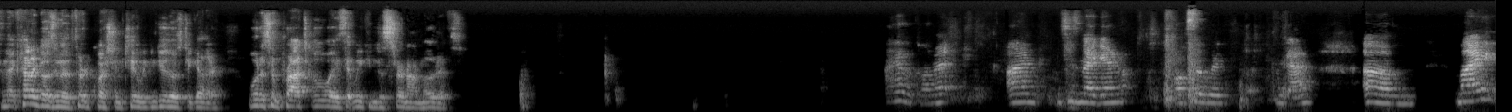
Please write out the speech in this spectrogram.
And that kind of goes into the third question too. We can do those together. What are some practical ways that we can discern our motives? I have a comment. I'm this is Megan, also with my dad. Um, my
